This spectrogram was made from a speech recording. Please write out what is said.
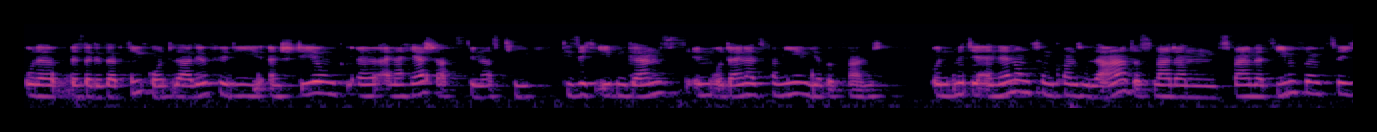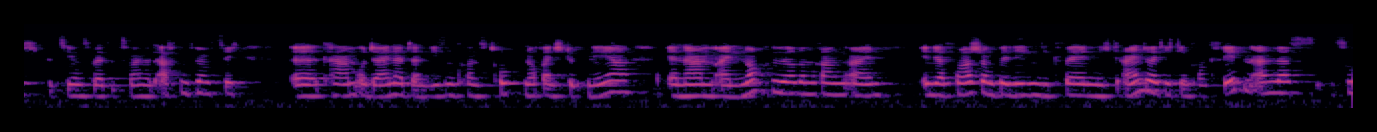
oder besser gesagt die Grundlage für die Entstehung äh, einer Herrschaftsdynastie, die sich eben ganz in Odeinats Familie befand. Und mit der Ernennung zum Konsular, das war dann 257 bzw. 258, äh, kam Odeinat an diesem Konstrukt noch ein Stück näher. Er nahm einen noch höheren Rang ein. In der Forschung belegen die Quellen nicht eindeutig den konkreten Anlass zu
